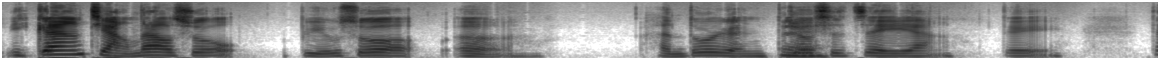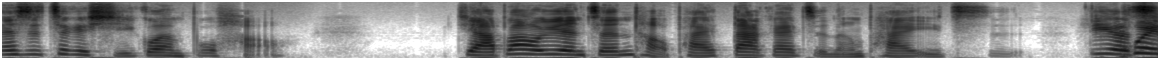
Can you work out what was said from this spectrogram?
你刚刚讲到说，比如说呃，很多人就是这样，对。但是这个习惯不好，假抱怨真讨拍，大概只能拍一次，第二次我会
